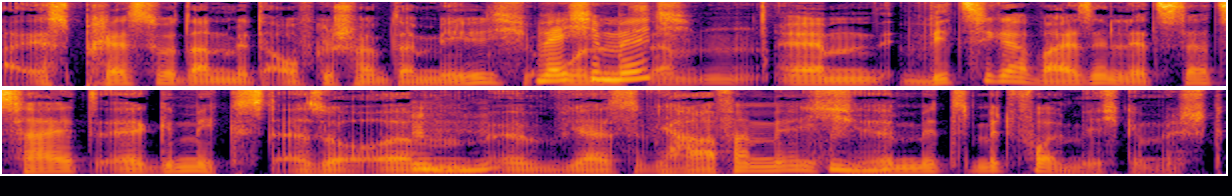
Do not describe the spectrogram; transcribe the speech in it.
Espresso dann mit aufgeschäumter Milch. Welche und, Milch? Ähm, ähm, witzigerweise in letzter Zeit äh, gemixt, also ähm, äh, wie heißt es, wie Hafermilch äh, mit, mit Vollmilch gemischt.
